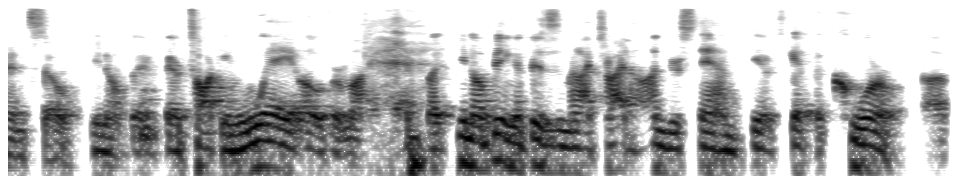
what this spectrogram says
And so, you know, they're, they're talking way over my head. But, you know, being a businessman, I try to understand, you know, to get the core uh,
